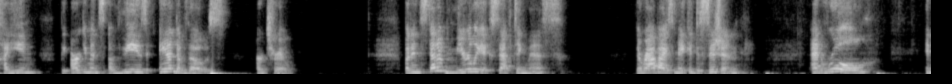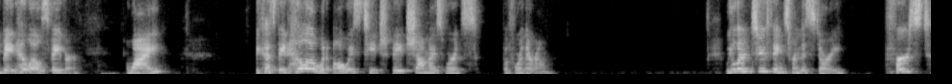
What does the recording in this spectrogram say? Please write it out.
chayim, the arguments of these and of those are true. But instead of merely accepting this, the rabbis make a decision and rule in Beit Hillel's favor. Why? Because Beit Hillel would always teach Beit Shammai's words before their own. We learn two things from this story. First,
